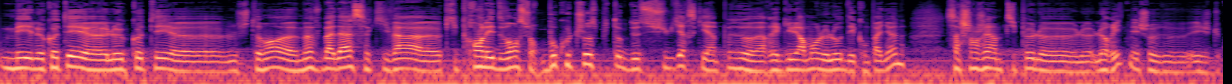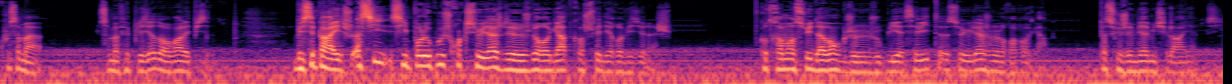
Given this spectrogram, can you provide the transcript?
mais le côté, euh, le côté euh, justement euh, meuf badass qui va, euh, qui prend les devants sur beaucoup de choses plutôt que de subir ce qui est un peu euh, régulièrement le lot des compagnons, ça changeait un petit peu le, le, le rythme et, je, et je- du coup ça m'a, ça m'a fait plaisir de revoir l'épisode. Mais c'est pareil. Ah si, si pour le coup, je crois que celui-là, je, je le regarde quand je fais des revisionnages. Contrairement à celui d'avant que j'oublie assez vite, celui-là je le regarde parce que j'aime bien Michel Ryan aussi.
